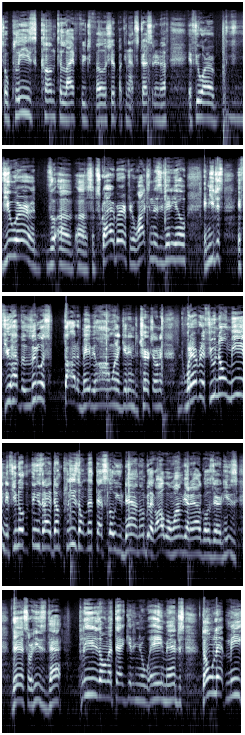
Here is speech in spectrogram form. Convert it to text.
So please come to Life Reach Fellowship. I cannot stress it enough. If you are a viewer, a, a, a subscriber, if you're watching this video, and you just, if you have the littlest thought of maybe, oh, I want to get into church. I want whatever. If you know me and if you know the things that I've done, please don't let that slow you down. Don't be like, oh, well, Juan Villarreal goes there and he's this or he's that. Please don't let that get in your way, man. Just don't let me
